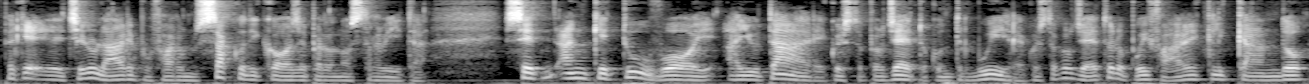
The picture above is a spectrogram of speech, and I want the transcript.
perché il cellulare può fare un sacco di cose per la nostra vita se anche tu vuoi aiutare questo progetto, contribuire a questo progetto, lo puoi fare cliccando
